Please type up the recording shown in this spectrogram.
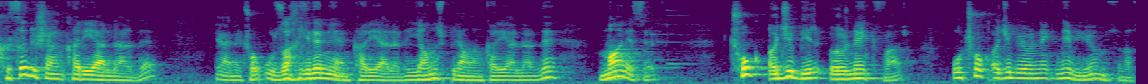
Kısa düşen kariyerlerde yani çok uzağa gidemeyen kariyerlerde, yanlış planlanan kariyerlerde maalesef çok acı bir örnek var. O çok acı bir örnek ne biliyor musunuz?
